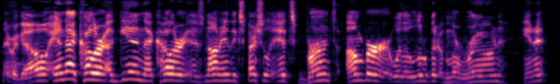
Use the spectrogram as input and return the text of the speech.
There we go. And that color, again, that color is not anything special. It's burnt umber with a little bit of maroon in it.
